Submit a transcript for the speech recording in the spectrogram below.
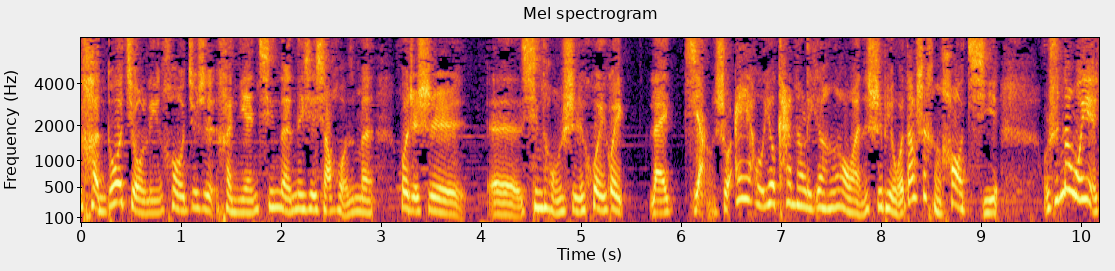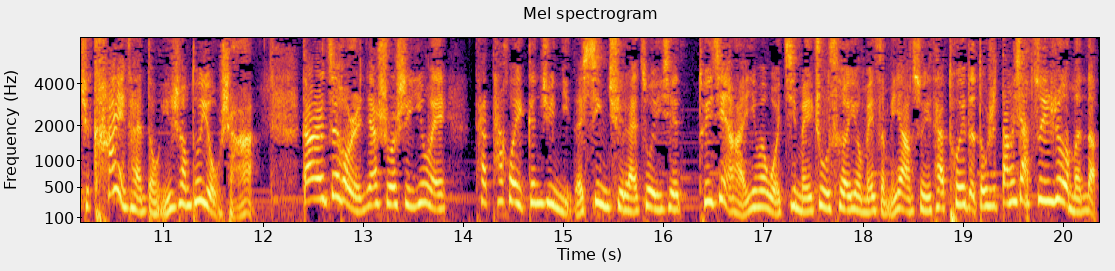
很多九零后，就是很年轻的那些小伙子们，或者是呃新同事会会来讲说，哎呀，我又看到了一个很好玩的视频，我当时很好奇，我说那我也去看一看抖音上都有啥。当然最后人家说是因为他他会根据你的兴趣来做一些推荐啊，因为我既没注册又没怎么样，所以他推的都是当下最热门的。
